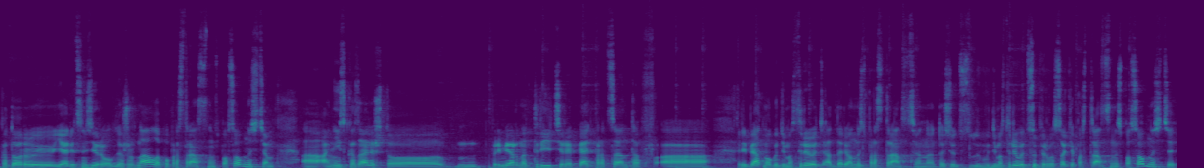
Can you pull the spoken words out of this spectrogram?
которую я рецензировал для журнала по пространственным способностям, а, они сказали, что примерно 3-5% а, ребят могут демонстрировать одаренность пространственную, то есть демонстрировать супервысокие пространственные способности,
